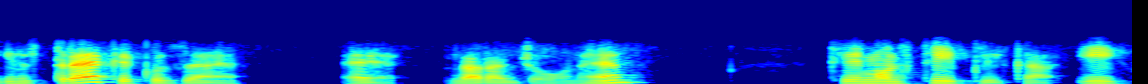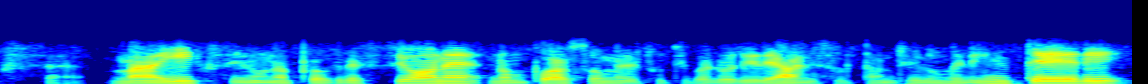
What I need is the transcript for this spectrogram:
Il 3 che cos'è? È la ragione che moltiplica x ma x in una progressione non può assumere tutti i valori reali, soltanto i numeri interi,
